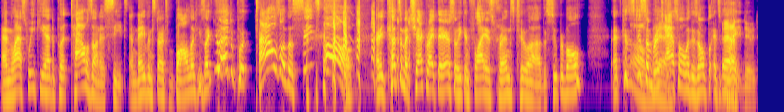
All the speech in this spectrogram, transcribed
And last week he had to put towels on his seats and Navin starts bawling. He's like, you had to put towels on the seats? Oh! and he cuts him a check right there so he can fly his friends to, uh, the Super Bowl. Cause it's just Oh, some rich asshole with his own, pl- it's Yeah. great, dude.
